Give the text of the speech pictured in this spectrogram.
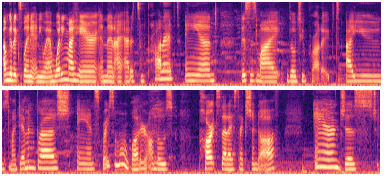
I'm going to explain it anyway. I'm wetting my hair and then I added some product and this is my go-to product. I use my Denman brush and spray some more water on those parts that I sectioned off and just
